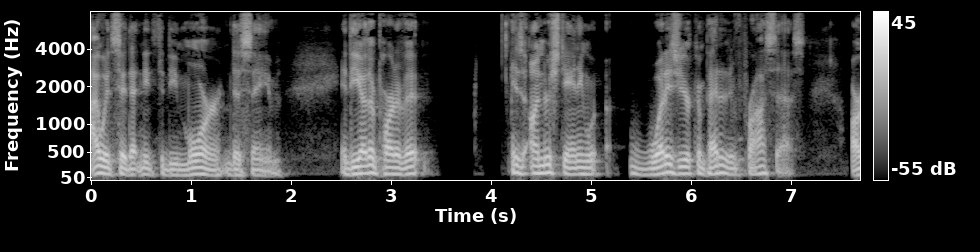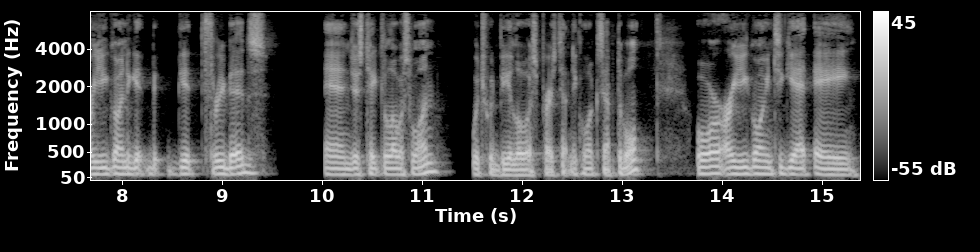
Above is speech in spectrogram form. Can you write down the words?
I would say that needs to be more the same. And the other part of it is understanding what, is your competitive process. Are you going to get get three bids and just take the lowest one, which would be lowest price technical acceptable, or are you going to get a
